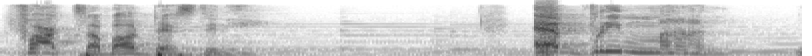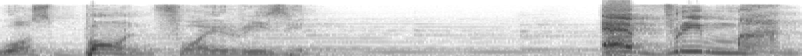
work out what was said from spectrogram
facts about destiny. Every man was born for a reason. Every man.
